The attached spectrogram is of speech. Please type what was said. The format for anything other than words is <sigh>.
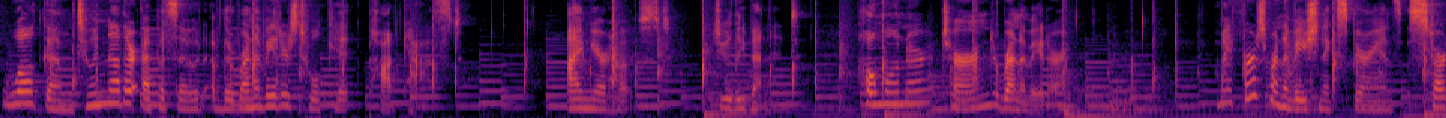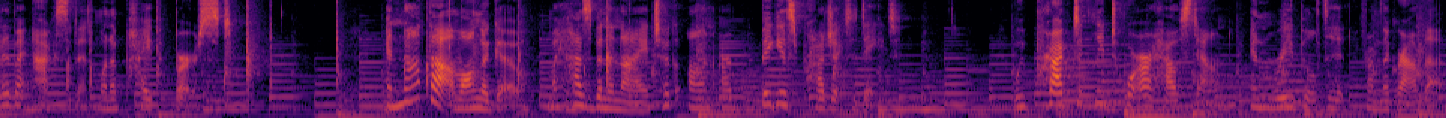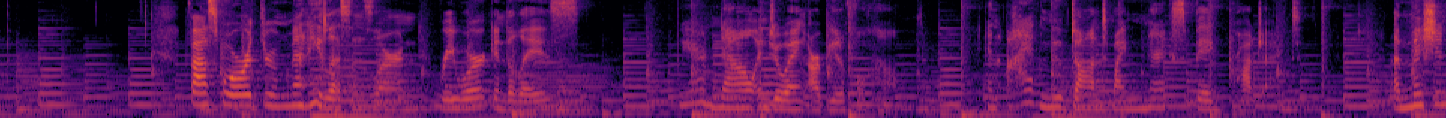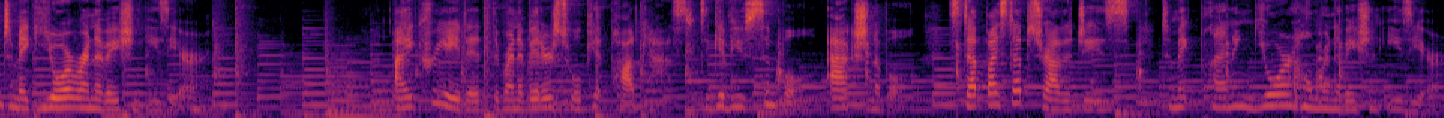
Welcome to another episode of the Renovators Toolkit podcast. I'm your host, Julie Bennett, homeowner turned renovator. My first renovation experience started by accident when a pipe burst. And not that long ago, my husband and I took on our biggest project to date. We practically tore our house down and rebuilt it from the ground up. Fast forward through many <laughs> lessons learned, rework, and delays, we are now enjoying our beautiful home, and I have moved on to my next big project a mission to make your renovation easier. I created the Renovators Toolkit podcast to give you simple, actionable, step by step strategies to make planning your home renovation easier.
